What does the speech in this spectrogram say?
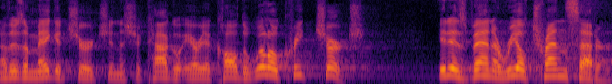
Now, there's a mega church in the Chicago area called the Willow Creek Church. It has been a real trendsetter.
